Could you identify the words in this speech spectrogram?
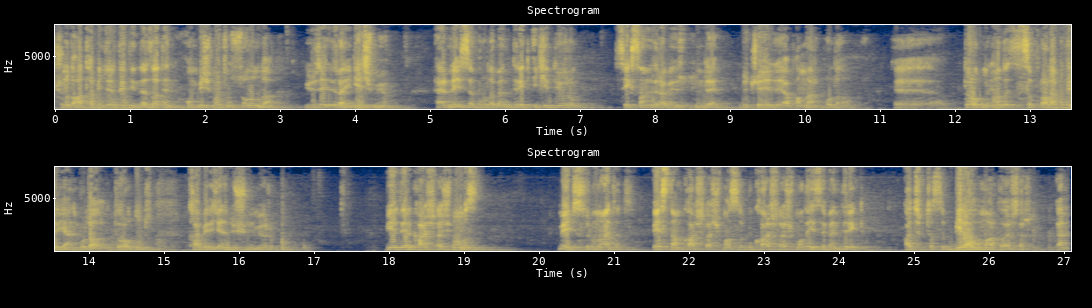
şunu da atabilir dediğinde zaten 15 maçın sonunda 150 lirayı geçmiyor. Her neyse burada ben direkt 2 diyorum. 80 lira ve üstünde bütçeyle yapanlar burada e, Dortmund yanında 0 alabilir yani. Burada Dortmund kaybedeceğini düşünmüyorum. Bir diğer karşılaşmamız Manchester United West Ham karşılaşması. Bu karşılaşmada ise ben direkt açıkçası 1 aldım arkadaşlar. Yani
